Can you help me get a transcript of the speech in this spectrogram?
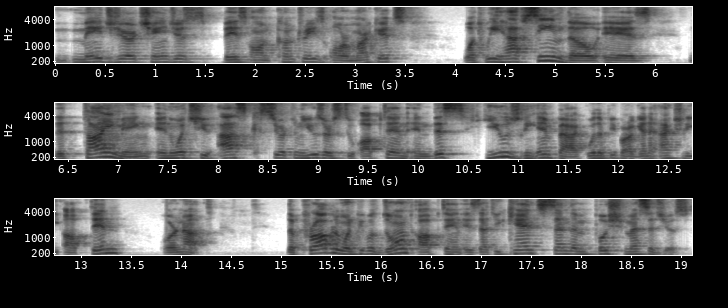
major changes based on countries or markets. What we have seen though is the timing in which you ask certain users to opt in, and this hugely impact whether people are going to actually opt in or not. The problem when people don't opt in is that you can't send them push messages.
